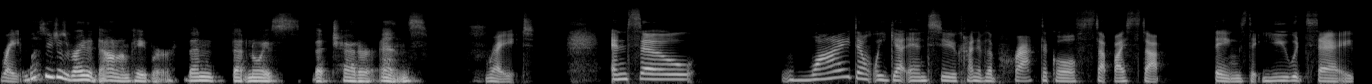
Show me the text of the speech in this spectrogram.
Right. Unless you just write it down on paper, then that noise, that chatter ends. Right. And so why don't we get into kind of the practical step by step things that you would say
